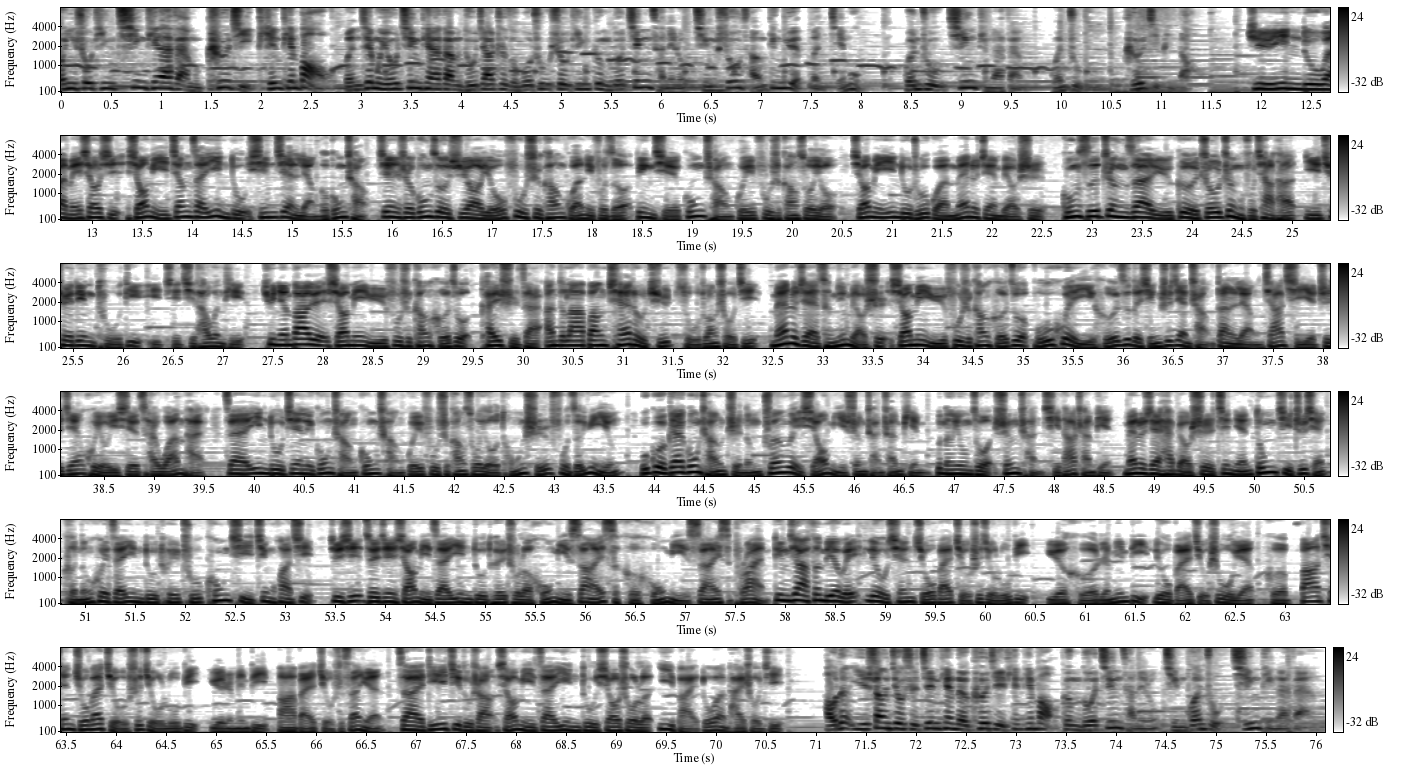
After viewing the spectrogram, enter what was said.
欢迎收听蜻蜓 FM 科技天天报。本节目由蜻蜓 FM 独家制作播出。收听更多精彩内容，请收藏订阅本节目，关注蜻蜓 FM，关注科技频道。据印度外媒消息，小米将在印度新建两个工厂，建设工作需要由富士康管理负责，并且工厂归富士康所有。小米印度主管 Manujan 表示，公司正在与各州政府洽谈，以确定土地以及其他问题。去年八月，小米与富士康合作，开始在安德拉邦 Chato 区组装手机。Manujan 曾经表示，小米与富士康合作不会以合资的形式建厂，但两家企业之间会有一些财务安排。在印度建立工厂，工厂归富。富士康所有，同时负责运营。不过，该工厂只能专为小米生产产品，不能用作生产其他产品。Manager 还表示，今年冬季之前可能会在印度推出空气净化器。据悉，最近小米在印度推出了红米 3S 和红米 3S Prime，定价分别为六千九百九十九卢比（约合人民币六百九十五元）和八千九百九十九卢比（约人民币八百九十三元）。在第一季度上，小米在印度销售了一百多万台手机。好的，以上就是今天的科技天天报。更多精彩内容，请关注蜻蜓 FM。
